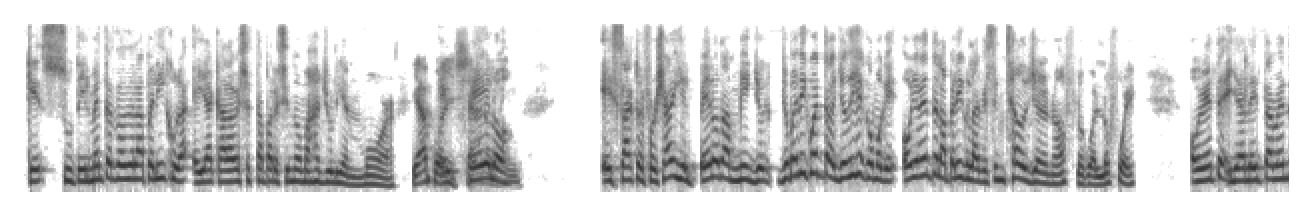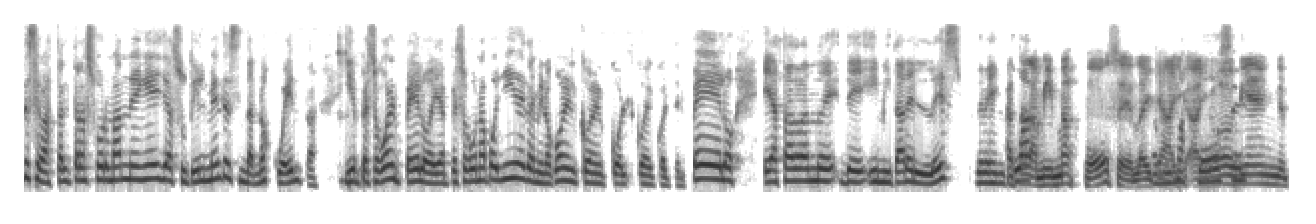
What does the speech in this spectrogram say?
que sutilmente de la película, ella cada vez está pareciendo más a Julianne Moore. Ya, por el pelo. Exacto, el foreshadowing y el pelo también. Yo, yo me di cuenta, yo dije como que, obviamente la película es intelligent enough, lo cual lo fue, obviamente ella lentamente se va a estar transformando en ella sutilmente sin darnos cuenta. Y empezó con el pelo, ella empezó con una pollina y terminó con el, con el, con el corte del pelo. Ella está tratando de, imitar el lisp de vez en Hasta cuando. las mismas poses, like, algo bien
